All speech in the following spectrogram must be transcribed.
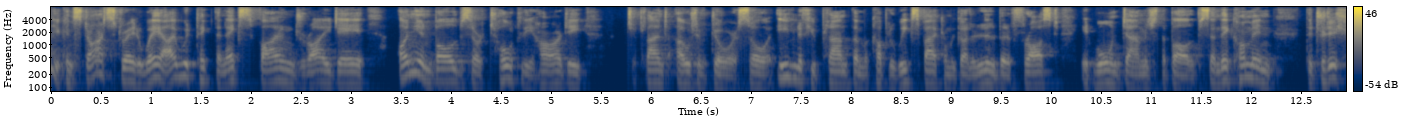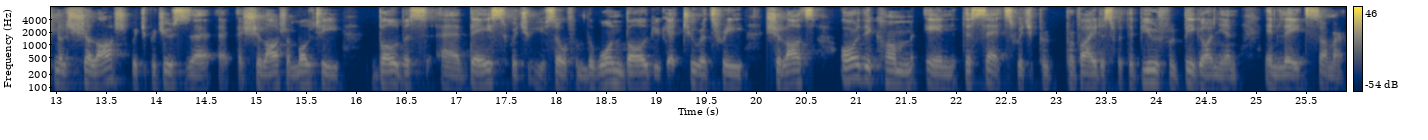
you can start straight away. I would pick the next fine dry day. Onion bulbs are totally hardy to plant out of doors. So even if you plant them a couple of weeks back and we got a little bit of frost, it won't damage the bulbs. And they come in the traditional shallot, which produces a, a, shallot, a multi bulbous uh, base, which you sow from the one bulb, you get two or three shallots, or they come in the sets, which pr- provide us with the beautiful big onion in late summer.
